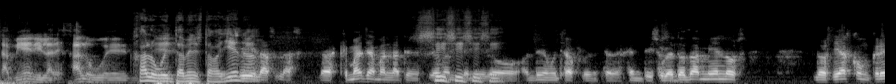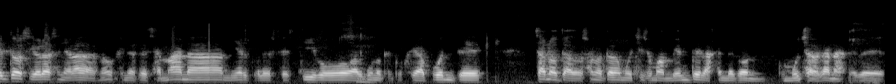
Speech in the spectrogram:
también, y la de Halloween. Halloween eh, también estaba llena. Sí, las, las, las, que más llaman la atención han, tenido, han, tenido, mucha afluencia de gente. Y sobre todo también los, los días concretos y horas señaladas, ¿no? Fines de semana, miércoles festivo, alguno que cogía puente. Se ha notado, se ha notado muchísimo ambiente, la gente con, con muchas ganas de ver,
